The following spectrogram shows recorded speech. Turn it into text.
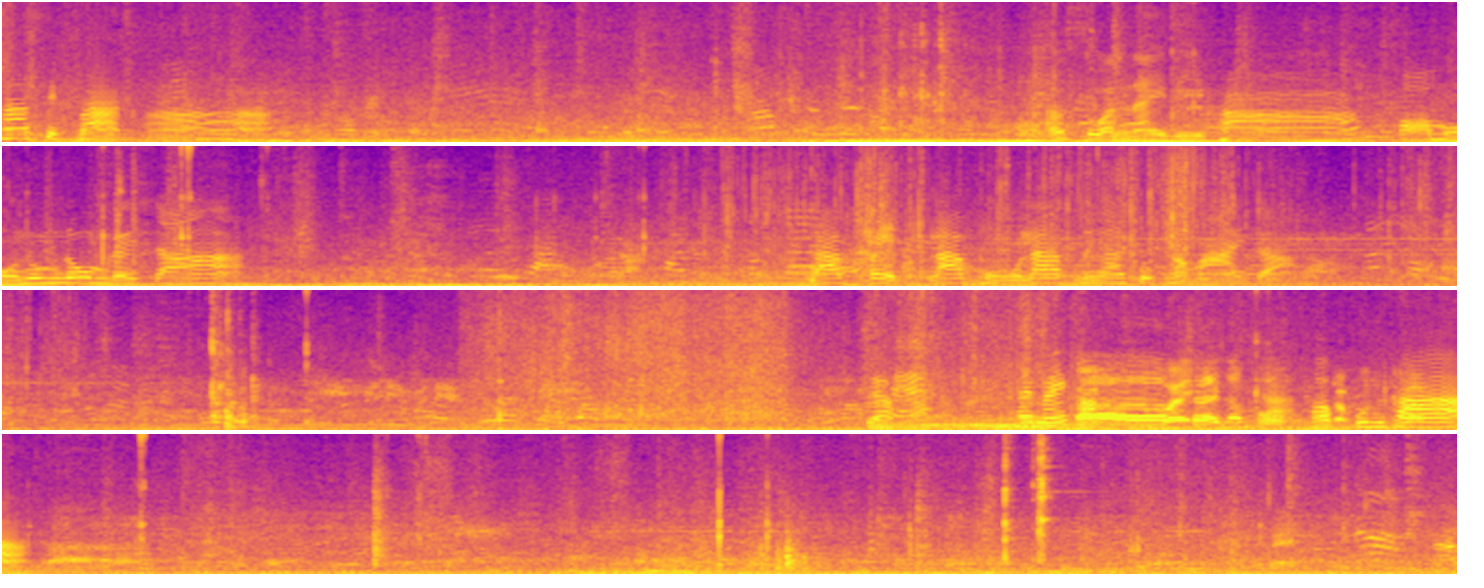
ห้าสิบบาทค่ะ เอาส่วนไหนดีคะคอหมูนุ่มๆเลยจ้า ลาบเป็ด ลาบหมู ลาบเนื้อ ซุปหน่อไม้จ้ะแล้วค่ะใช่ไหมคคะรับ ใช่ครับผม ขอบคุณค่ะ ชอบ แ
